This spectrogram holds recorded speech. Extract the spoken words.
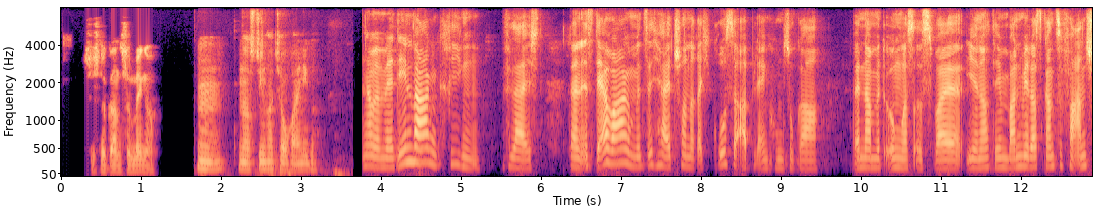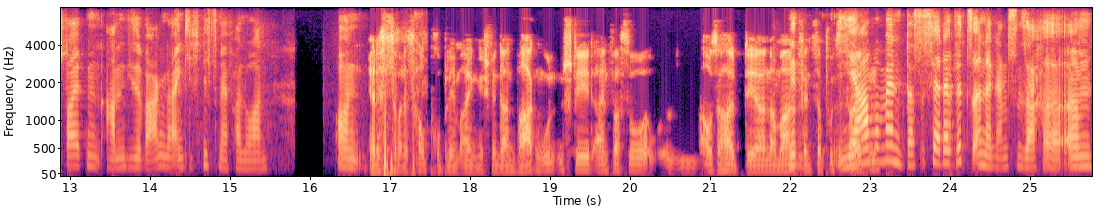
Das ist eine ganze Menge. Mhm. Na, das Ding hat ja auch einige. Ja, wenn wir den Wagen kriegen, vielleicht, dann ist der Wagen mit Sicherheit schon eine recht große Ablenkung sogar, wenn damit irgendwas ist, weil je nachdem, wann wir das Ganze veranstalten, haben diese Wagen da eigentlich nichts mehr verloren. Und Ja, das ist aber das Hauptproblem eigentlich, wenn da ein Wagen unten steht, einfach so ähm, außerhalb der normalen Nee, Fensterputzzeiten. Ja, Moment, das ist ja der Witz an der ganzen Sache. Ähm,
